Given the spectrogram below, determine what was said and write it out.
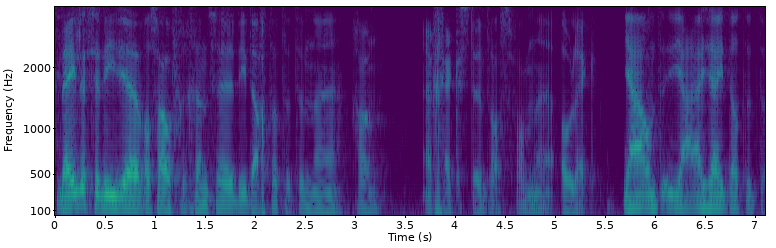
Nelissen die eh, was overigens, eh, die dacht dat het een, gewoon een gekke stunt was van Oleg. Ja, om te- ja, hij zei dat het,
